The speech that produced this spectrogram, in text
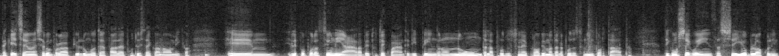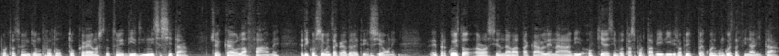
perché c'è un- sarebbe un problema più lungo da fare dal punto di vista economico. Ehm, le popolazioni arabe, tutte quante, dipendono non dalla produzione propria, ma dalla produzione importata. Di conseguenza, se io blocco l'importazione di un prodotto, creo una situazione di di necessità, cioè creo la fame e di conseguenza creo delle tensioni. E per questo allora si andava a attaccare le navi o chi ad esempio trasportava i viveri, proprio per con questa finalità.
